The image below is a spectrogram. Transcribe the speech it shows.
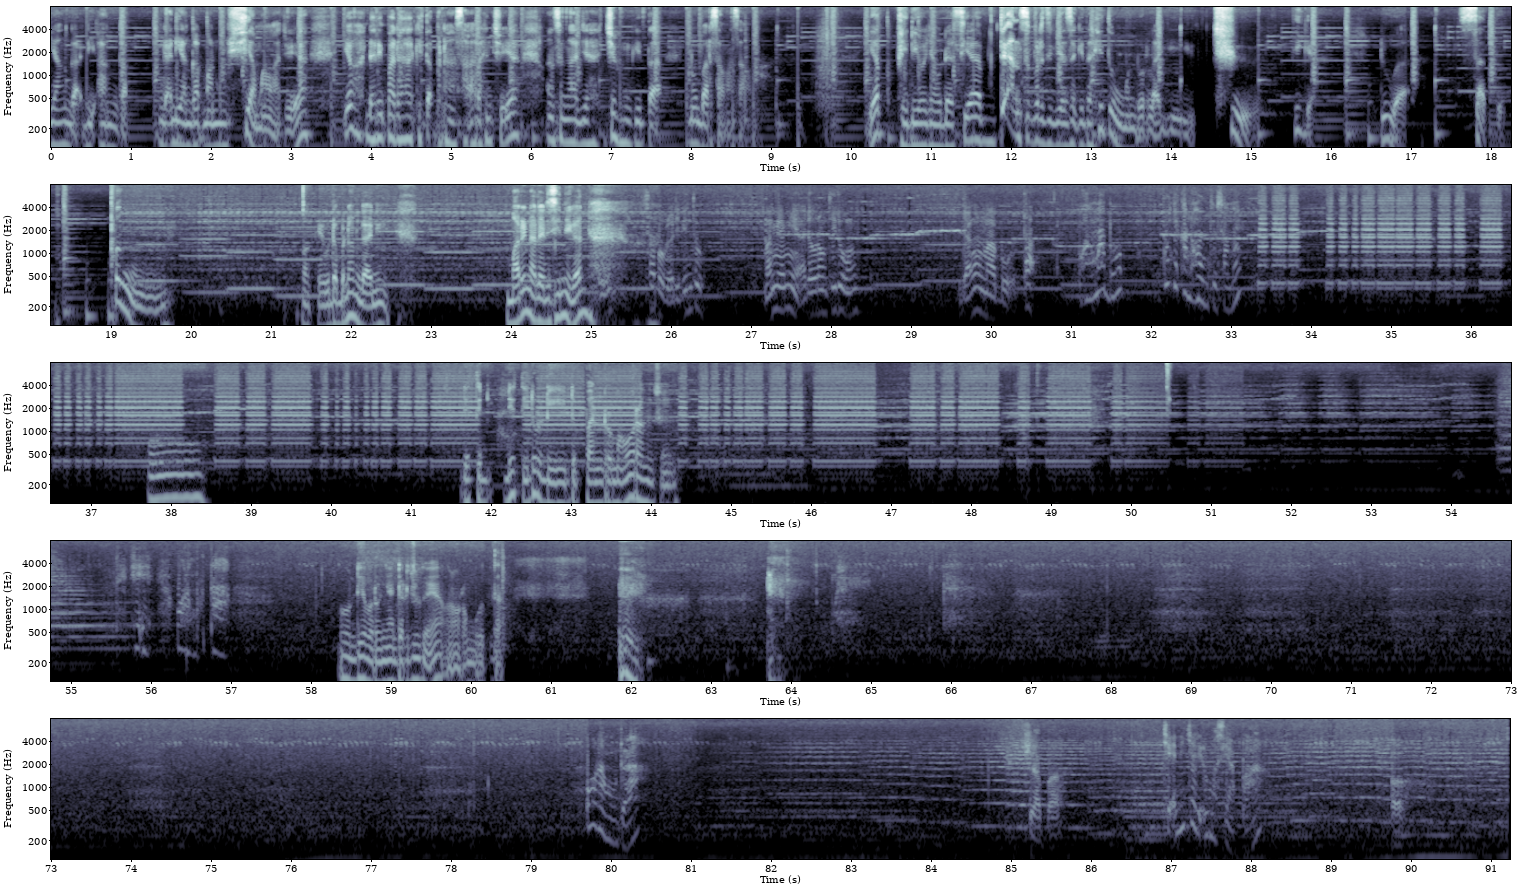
yang nggak dianggap nggak dianggap manusia malah cuy ya. Yo daripada kita penasaran cuy ya langsung aja jom kita nobar sama-sama Yap, videonya udah siap dan seperti biasa kita hitung mundur lagi. Cu, tiga, dua, satu, peng. Oke, udah benar nggak ini? Kemarin ada di sini kan? Siapa belah di pintu? Mami, Mami, ada orang tidur. Mami. Jangan mabuk, tak. Orang mabuk? Punya kan hantu sama? Oh. Dia, tid dia tidur di depan rumah orang cuy. Eh, orang buta. Oh dia baru nyadar juga ya orang buta.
